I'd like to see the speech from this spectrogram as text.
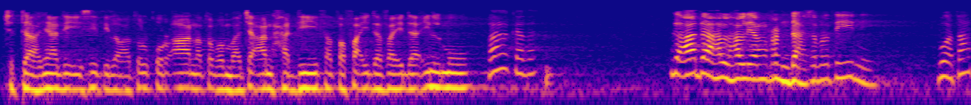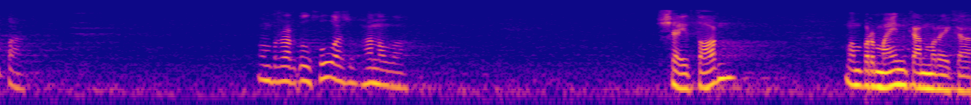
Jedahnya diisi tilawatul Quran atau pembacaan hadis atau faidah-faidah ilmu. Kata. Enggak ada hal-hal yang rendah seperti ini. Buat apa? Mempererat ukhuwah subhanallah. Syaitan mempermainkan mereka.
